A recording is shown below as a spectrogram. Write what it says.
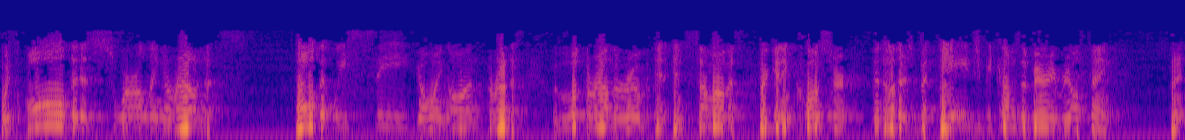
with all that is swirling around us, all that we see going on around us. We look around the room, and, and some of us are getting closer than others, but age becomes a very real thing. Right?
